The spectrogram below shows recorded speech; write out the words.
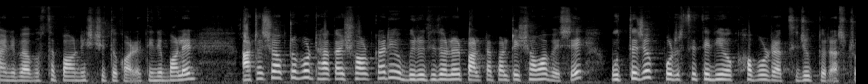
আইনি ব্যবস্থা পাওয়া নিশ্চিত করে। তিনি বলেন আঠাশে অক্টোবর ঢাকায় সরকারি ও বিরোধী দলের পাল্টাপাল্টি সমাবেশে উত্তেজক পরিস্থিতি নিয়েও খবর রাখছে যুক্তরাষ্ট্র।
